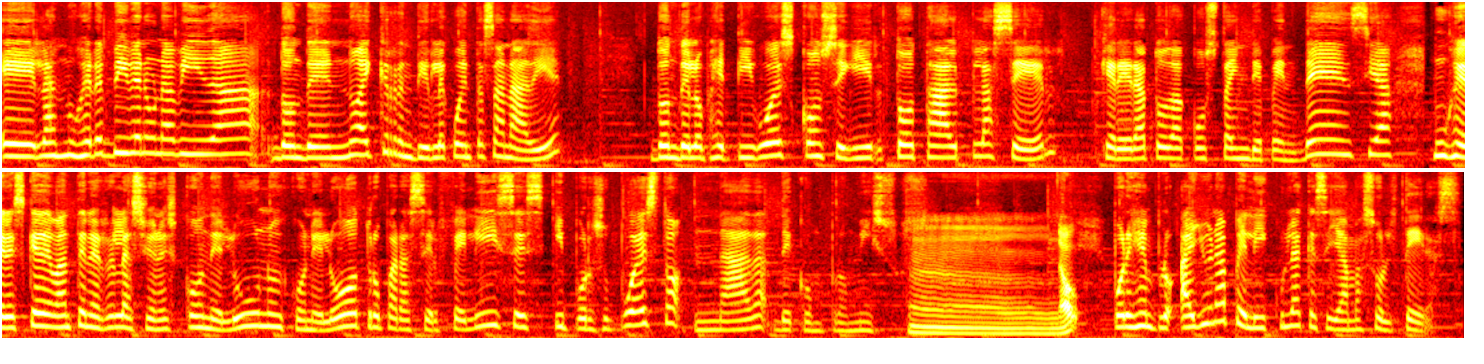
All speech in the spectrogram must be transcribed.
Eh, las mujeres viven una vida donde no hay que rendirle cuentas a nadie, donde el objetivo es conseguir total placer, querer a toda costa independencia, mujeres que deban tener relaciones con el uno y con el otro para ser felices y por supuesto nada de compromisos. Mm, no. Por ejemplo, hay una película que se llama Solteras.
